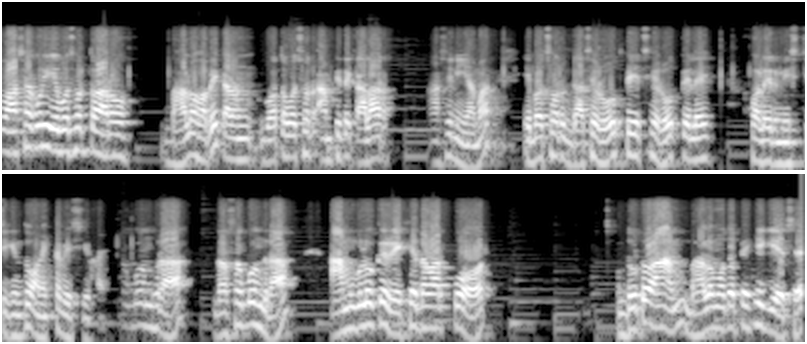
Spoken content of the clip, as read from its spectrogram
তো আশা করি এবছর তো আরও ভালো হবে, কারণ গত বছর আমটিতে কালার আসেনি আমার। এবছর গাছে রোদ পেয়েছে, রোদ পেলে ফলের মিষ্টি কিন্তু অনেকটা বেশি হয়। বন্ধুরা, দর্শক বন্ধুরা, আমগুলোকে রেখে দেওয়ার পর দুটো আম ভালো মতো পেকে গিয়েছে।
